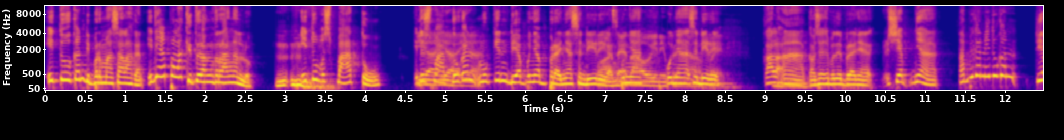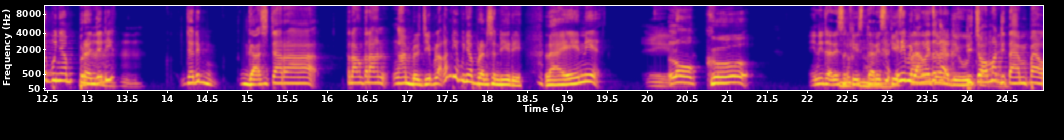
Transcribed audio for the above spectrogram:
itu kan dipermasalahkan ini apalagi terang-terangan loh itu sepatu itu Iya, sepatu iya, kan iya. mungkin dia punya brandnya sendiri Wah, kan punya punya sendiri kalau Hmm. ah kalau saya sebutin brandnya shape-nya tapi kan itu kan dia punya brand Hmm, jadi hmm. jadi nggak secara terang-terangan ngambil jiplak kan dia punya brand sendiri lah ini Iya. logo Ini dari segi dari segi ini bilang itu dihujat dicomot nih. ditempel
